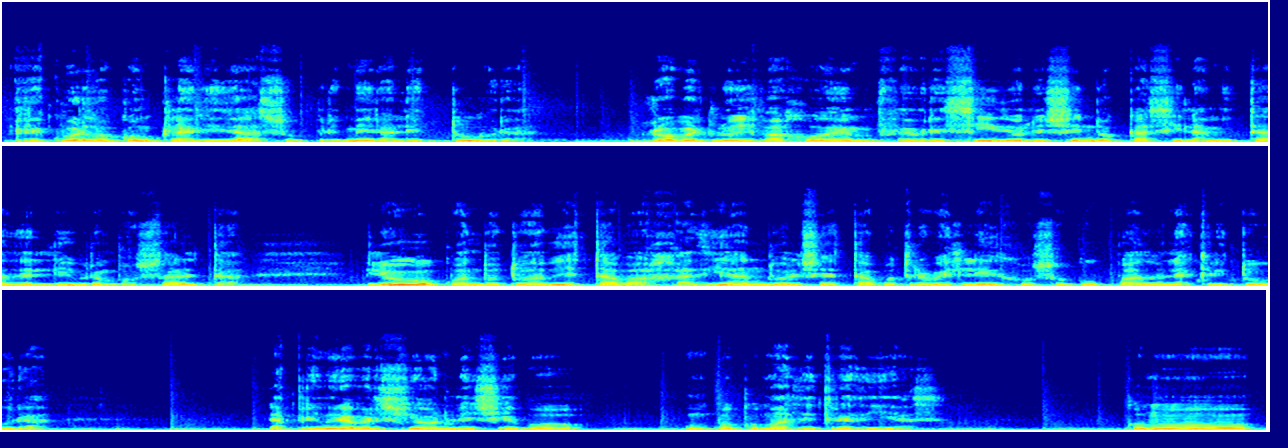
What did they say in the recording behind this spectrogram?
Recuerdo con claridad su primera lectura, Robert Louis bajó enfebrecido leyendo casi la mitad del libro en voz alta, y luego cuando todavía estaba jadeando, él ya estaba otra vez lejos, ocupado en la escritura. La primera versión le llevó un poco más de tres días. Como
